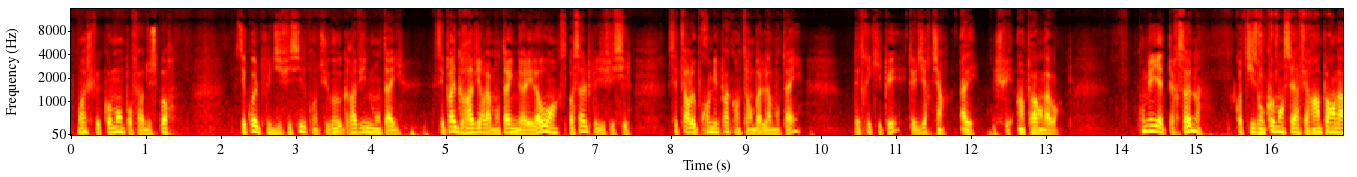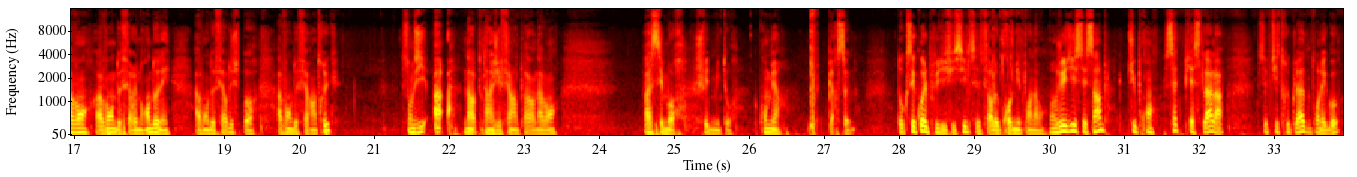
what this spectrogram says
Moi je fais comment pour faire du sport? C'est quoi le plus difficile quand tu gravis une montagne? C'est pas de gravir la montagne, d'aller là-haut, hein. c'est pas ça le plus difficile. C'est de faire le premier pas quand tu es en bas de la montagne, d'être équipé, et de dire tiens, allez, je fais un pas en avant. Combien il y a de personnes quand ils ont commencé à faire un pas en avant, avant de faire une randonnée, avant de faire du sport, avant de faire un truc, sont dit ah non putain j'ai fait un pas en avant, ah c'est mort, je fais demi-tour. Combien Personne. Donc c'est quoi le plus difficile? C'est de faire le premier pas en avant. Donc j'ai dit c'est simple, tu prends cette pièce là là, ce petit truc là dans ton Lego,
